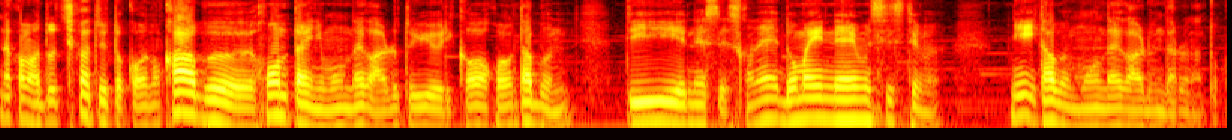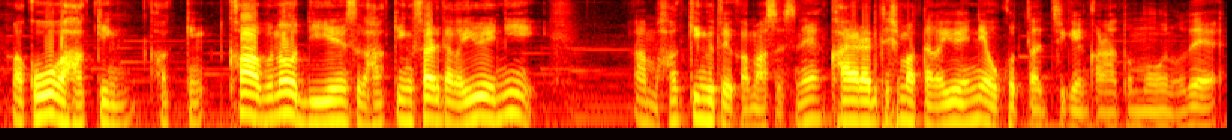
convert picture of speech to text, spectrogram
なんかまあどっちかというと、このカーブ本体に問題があるというよりかは、この多分 DNS ですかね、ドメインネームシステムに多分問題があるんだろうなと。まあここがハッキング、ハッキング、カーブの DNS がハッキングされたがゆえに、あハッキングというか、まあそうですね、変えられてしまったがゆえに起こった事件かなと思うので、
